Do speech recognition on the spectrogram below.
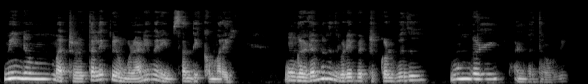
மீண்டும் மற்றொரு தலைப்பில் உங்கள் அனைவரையும் சந்திக்கும் வரை உங்களிடமிருந்து விடைபெற்றுக் கொள்வது உங்கள் அன்பு தோழி.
